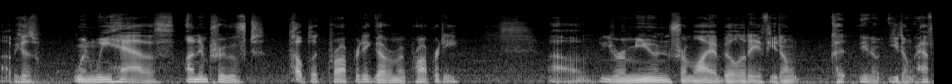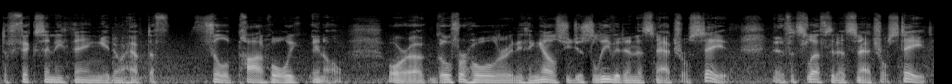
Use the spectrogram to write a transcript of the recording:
uh, because when we have unimproved public property, government property, um, you're immune from liability if you don't. You know, you don't have to fix anything. You don't have to f- fill a pothole, you know, or a gopher hole or anything else. You just leave it in its natural state. And if it's left in its natural state,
